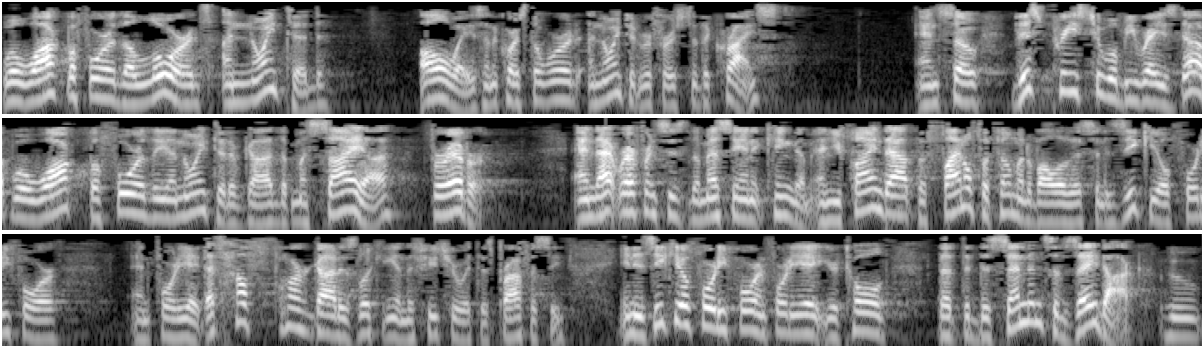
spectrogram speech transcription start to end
will walk before the Lord's anointed always. And of course, the word anointed refers to the Christ. And so, this priest who will be raised up will walk before the anointed of God, the Messiah, forever. And that references the Messianic kingdom. And you find out the final fulfillment of all of this in Ezekiel 44 and 48. That's how far God is looking in the future with this prophecy. In Ezekiel 44 and 48, you're told that the descendants of Zadok, who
